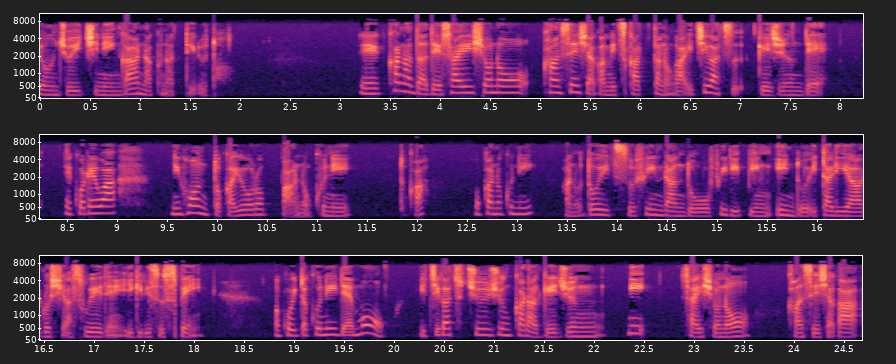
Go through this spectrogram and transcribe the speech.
41人が亡くなっていると。で、カナダで最初の感染者が見つかったのが1月下旬で、で、これは日本とかヨーロッパの国とか、他の国、あの、ドイツ、フィンランド、フィリピン、インド、イタリア、ロシア、スウェーデン、イギリス、スペイン。まあ、こういった国でも1月中旬から下旬に最初の感染者が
